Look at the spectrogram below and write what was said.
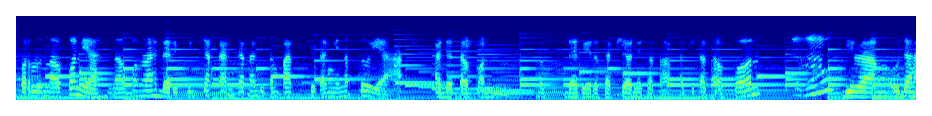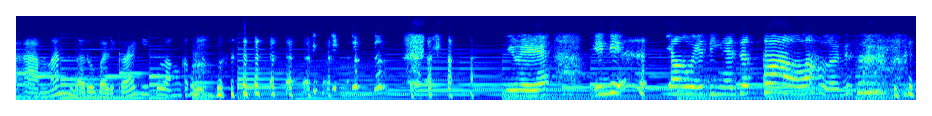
perlu nelpon ya nelpon lah dari puncak kan karena di tempat kita nginep tuh ya ada telepon dari resepsionis atau apa kita telepon. Mm-hmm. bilang udah aman baru balik lagi pulang ke rumah gila ya ini yang wedding aja kalah loh di sana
